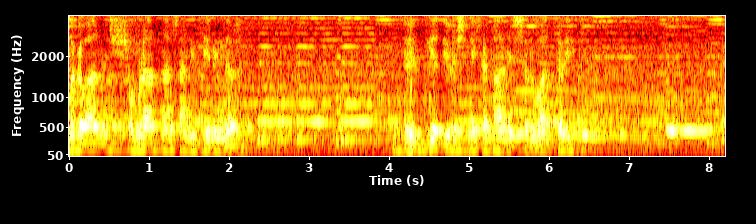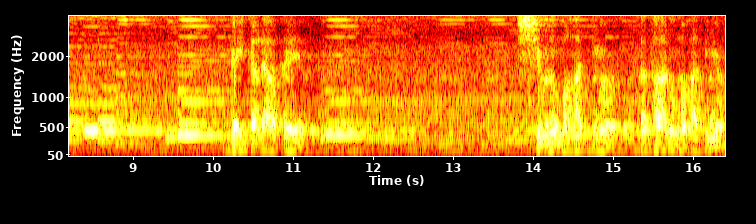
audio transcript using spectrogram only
ભગવાન સોમનાથના સાનિધ્યની અંદર દ્વિતીય દિવસની કથાની શરૂઆત કરી ગઈકાલે આપણે શિવનું મહાત્મ્ય કથાનું મહાત્મ્ય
